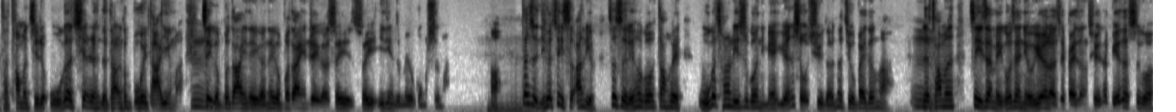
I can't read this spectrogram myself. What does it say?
他他们其实五个现任的当然都不会答应嘛，嗯、这个不答应那个，那个不答应这个，所以所以一定是没有共识嘛，啊。嗯、但是你看这次安理，这次联合国大会五个常任理事国里面元首去的，那只有拜登啊。那他们自己在美国，在纽约了，所以拜登去。那别的四国，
